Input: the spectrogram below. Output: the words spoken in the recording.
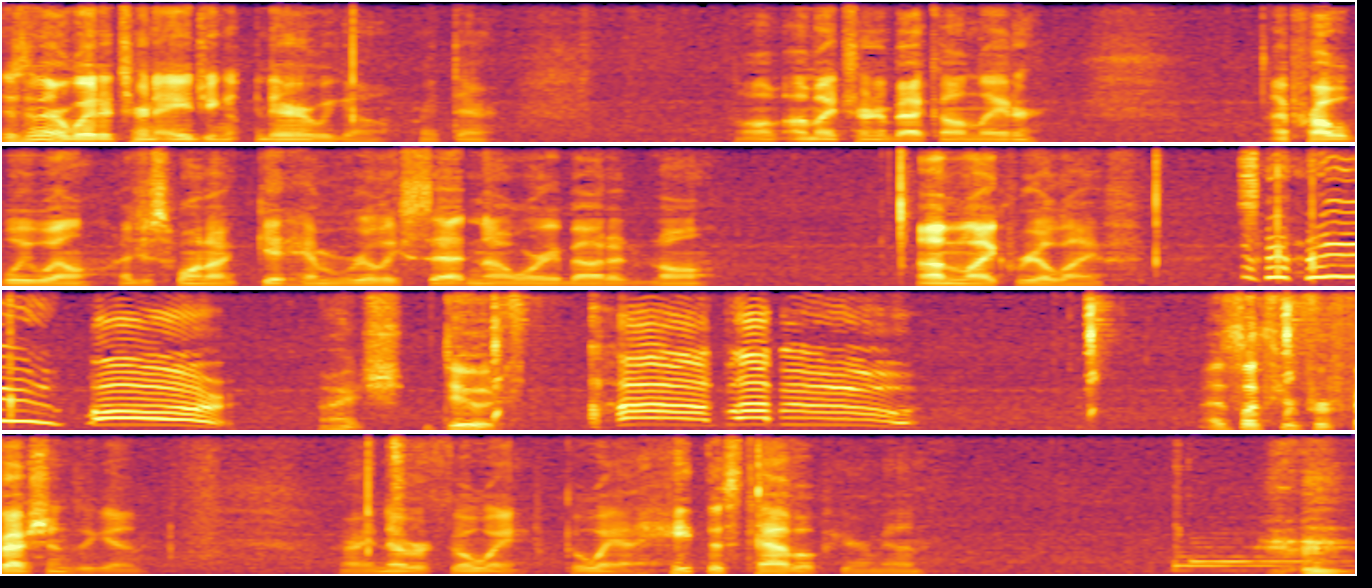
Isn't there a way to turn aging? There we go, right there. Um, I might turn it back on later. I probably will. I just want to get him really set and not worry about it at all. Unlike real life. Woohoo! More! Alright, dude. Let's look through professions again. Alright, never. Go away. Go away. I hate this tab up here, man.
